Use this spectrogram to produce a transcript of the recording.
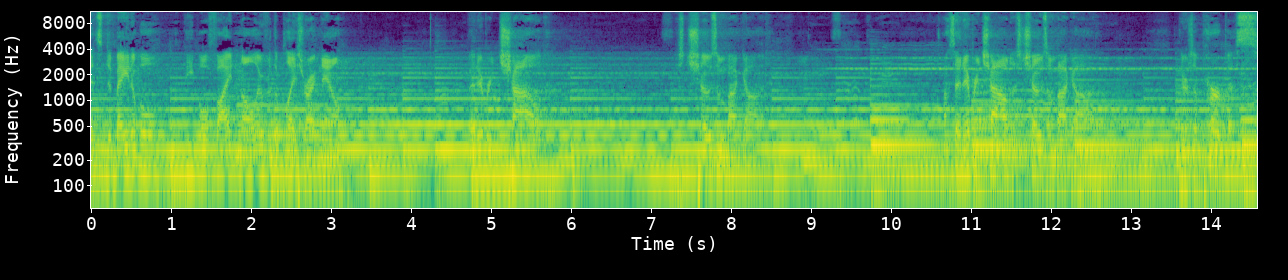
it's debatable, people fighting all over the place right now. But every child is chosen by God. I said, every child is chosen by God there's a purpose.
